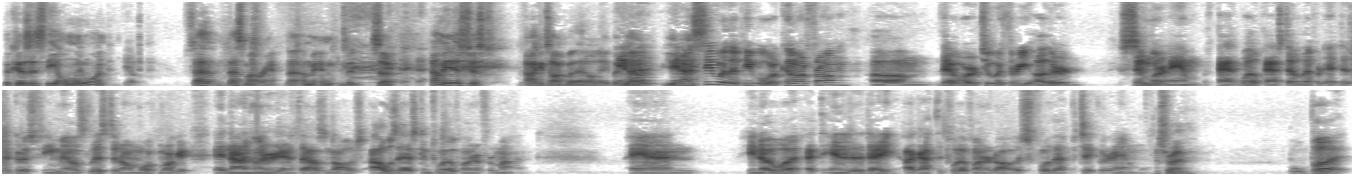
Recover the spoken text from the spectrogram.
Because it's the only one. Yep. That, that's my rant. I mean, but- so I mean, it's just I could talk about that all day, but and, no, I, you, and I see where the people were coming from. Um, there were two or three other similar am well pastel leopard het desert ghost females listed on Morph Market at nine hundred and a thousand dollars. I was asking twelve hundred for mine, and you know what? At the end of the day, I got the twelve hundred dollars for that particular animal. that's right. But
